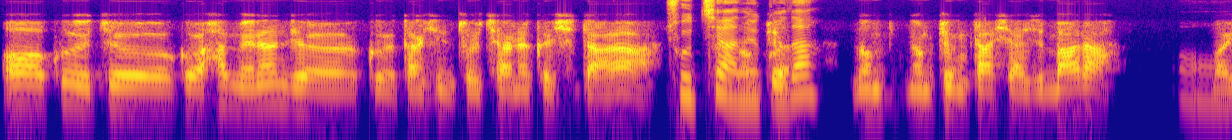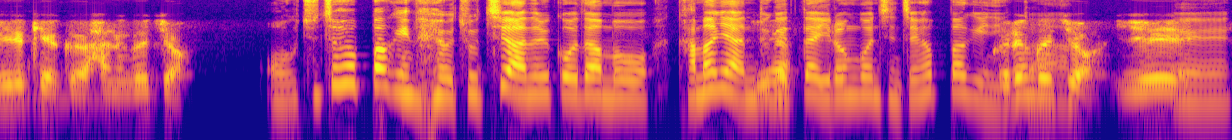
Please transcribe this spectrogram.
어, 그, 저, 그 하면은 저, 그 당신 좋지 않을 것이다. 좋지 않을 넘겨- 거다? 논, 논평 다시 하지 마라. 어. 뭐 이렇게 그 하는 거죠. 어, 진짜 협박이네요. 좋지 않을 거다. 뭐 가만히 안 두겠다. 이런 건 진짜 협박이니까. 그런 거죠. 예. 예.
